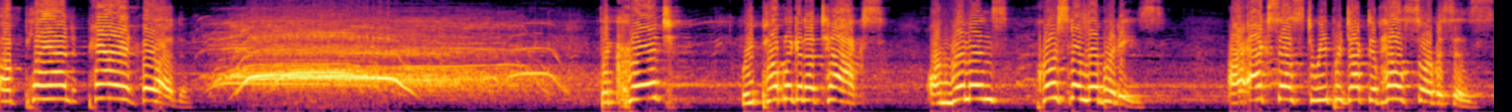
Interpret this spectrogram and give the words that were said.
of Planned Parenthood. The current Republican attacks on women's personal liberties, our access to reproductive health services,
